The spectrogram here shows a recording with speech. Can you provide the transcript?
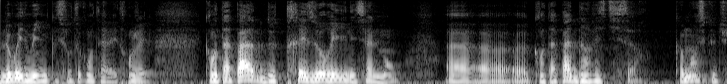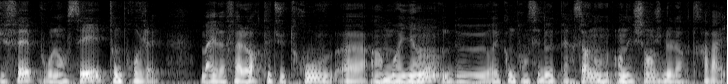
Le win-win, surtout quand tu es à l'étranger. Quand tu n'as pas de trésorerie initialement, quand tu n'as pas d'investisseur, Comment est-ce que tu fais pour lancer ton projet? Bah, Il va falloir que tu trouves euh, un moyen de récompenser d'autres personnes en, échange de leur travail.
